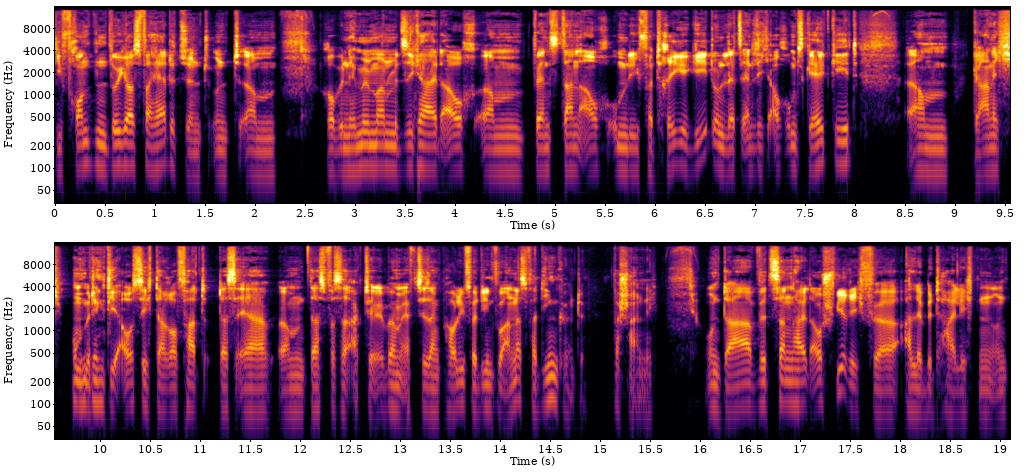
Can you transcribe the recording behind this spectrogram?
die Fronten durchaus verhärtet sind und ähm, Robin Himmelmann mit Sicherheit auch, ähm, wenn es dann auch um die Verträge geht und letztendlich auch ums Geld geht, ähm, gar nicht unbedingt die Aussicht darauf hat, dass er ähm, das, was er aktuell beim FC St. Pauli verdient, woanders verdienen könnte wahrscheinlich. Und da wird's dann halt auch schwierig für alle Beteiligten. Und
